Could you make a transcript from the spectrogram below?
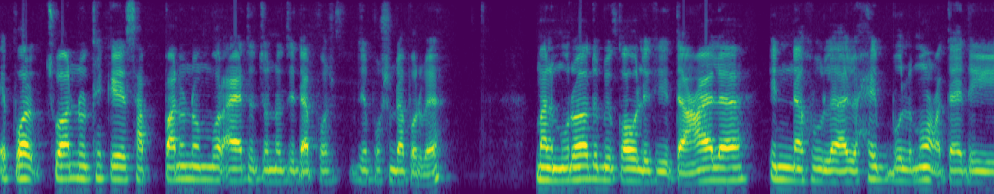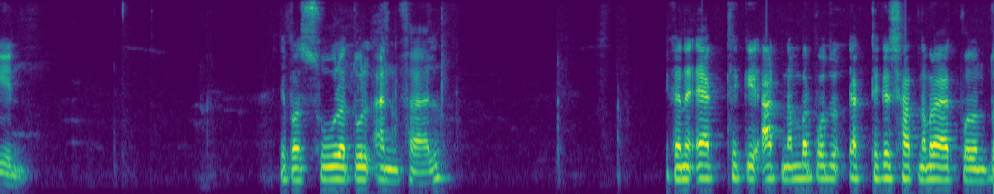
এরপর চুয়ান্ন থেকে ছাপ্পান্ন নম্বর আয়াতের জন্য যেটা যে প্রশ্নটা পড়বে, মাল মুরাদু বিকৌলিহি তাআলা ইন্নাহু লা ইউহিব্বুল মু'তাদিন। এরপর সূরাতুল আনফাল। এখানে এক থেকে আট নাম্বার পর্যন্ত এক থেকে সাত নাম্বার আয়াত পর্যন্ত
